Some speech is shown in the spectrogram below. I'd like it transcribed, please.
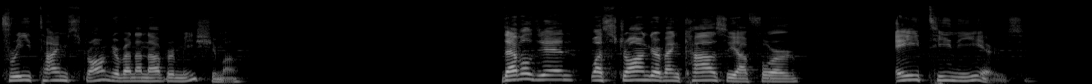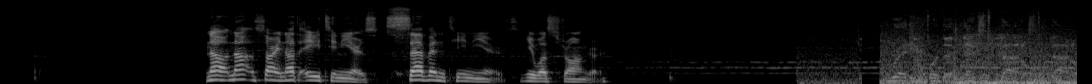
three times stronger than another Mishima? Devil Jin was stronger than Kazuya for 18 years. No, not sorry, not 18 years. 17 years he was stronger. Ready for the next battle. Battle.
